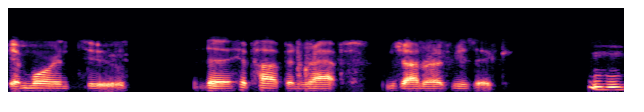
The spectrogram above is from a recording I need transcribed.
get more into the hip hop and rap genre of music. Mhm.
